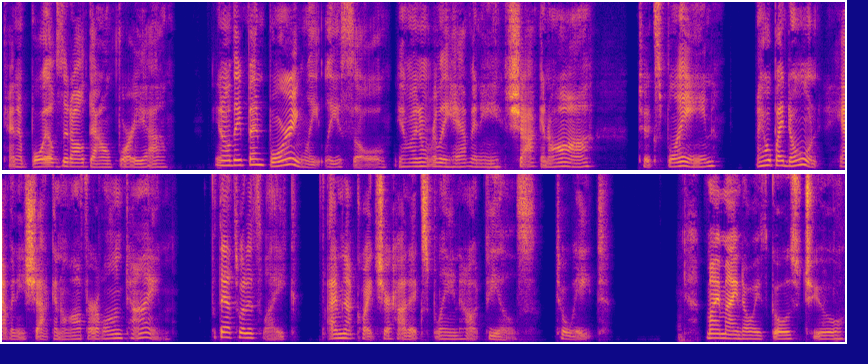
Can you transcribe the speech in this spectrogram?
kind of boils it all down for you. You know, they've been boring lately, so, you know, I don't really have any shock and awe to explain. I hope I don't have any shock and awe for a long time. But that's what it's like. I'm not quite sure how to explain how it feels to wait. My mind always goes to,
